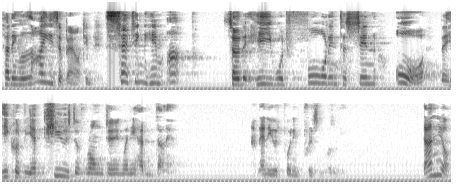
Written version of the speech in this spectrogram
telling lies about him, setting him up so that he would fall into sin or that he could be accused of wrongdoing when he hadn't done it. And then he was put in prison, wasn't he? Daniel,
